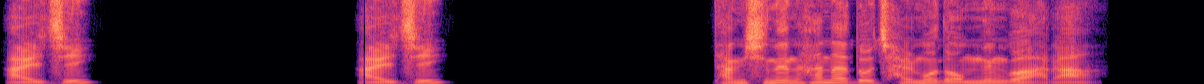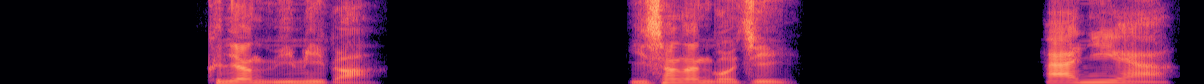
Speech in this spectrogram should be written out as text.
알지? 알지? 당신은 하나도 잘못 없는 거 알아. 그냥 위미가 이상한 거지. 아니야.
